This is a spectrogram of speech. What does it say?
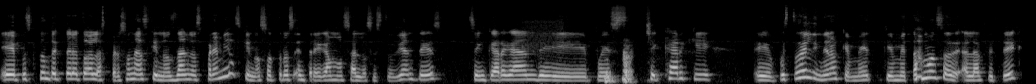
eh, pues, contactar a todas las personas que nos dan los premios que nosotros entregamos a los estudiantes, se encargan de pues checar que eh, pues todo el dinero que, met, que metamos a, a la FETEC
